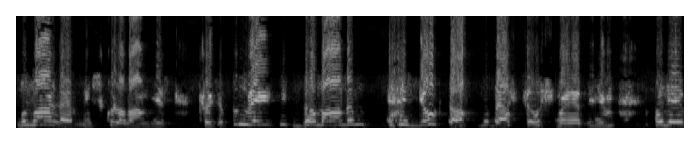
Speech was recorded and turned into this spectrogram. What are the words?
bunlarla meşgul olan bir çocuktum ve hiç zamanım yoktu aslında ders çalışmaya diyeyim. Hani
